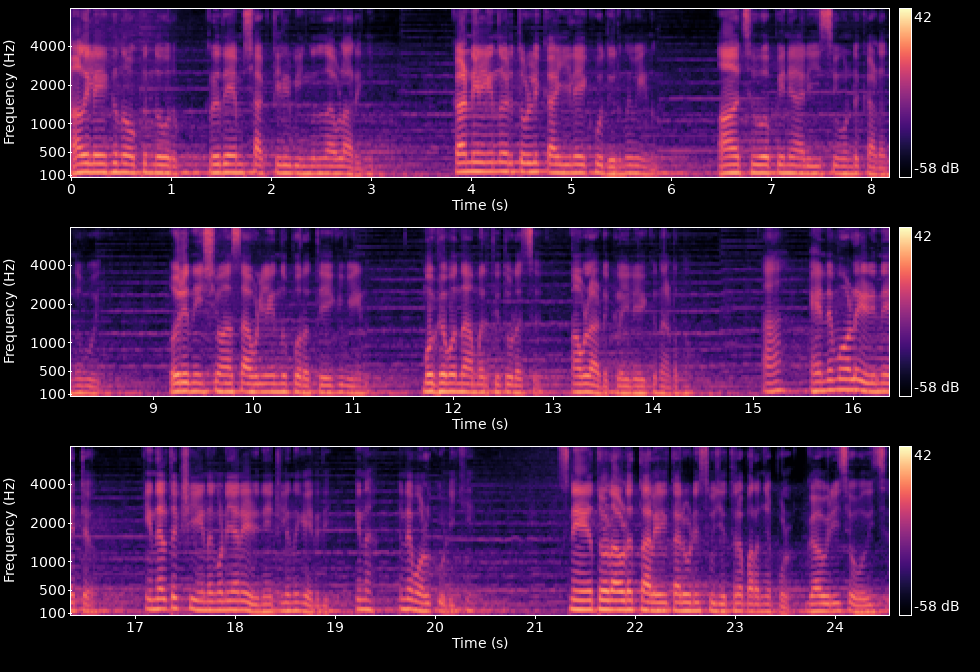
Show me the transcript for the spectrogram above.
അതിലേക്ക് നോക്കുന്തോറും ഹൃദയം ശക്തിയിൽ വിങ്ങുന്നത് അവൾ അറിഞ്ഞു. കണ്ണിൽ നിന്നൊരു തുള്ളി കയ്യിലേക്ക് ഉതിർന്നു വീണു. ആ ചുവപ്പിനെ അലിയിച്ചുകൊണ്ട് കടന്നുപോയി. ഒരു നിശ്വാസം അവളിൽ നിന്ന് പുറത്തേക്ക് വീണു. മുഖമൊന്ന് അമർത്തി തുടച്ച് അവൾ അടുക്കളയിലേക്ക് നടന്നു. ആ എന്റെ മോൾ എഴുന്നേറ്റോ? ഇന്നലത്തെ ക്ഷീണം കൊണ്ട് ഞാൻ എഴുന്നേറ്റില്ലെന്ന് കരുതി. ഇന്നാ എന്റെ മോൾ കുടിക്ക്. സ്നേഹത്തോടെ അവിടെ തലയിൽ തലോടി സുചിത്ര പറഞ്ഞപ്പോൾ ഗൗരി ചോദിച്ചു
